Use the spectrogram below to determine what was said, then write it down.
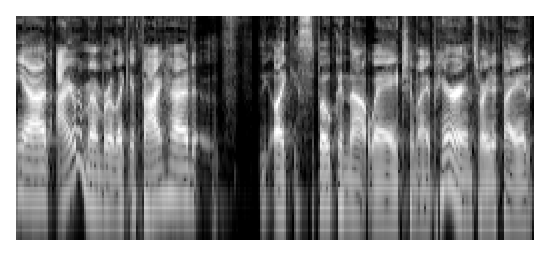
And I remember like if I had like spoken that way to my parents, right? If I had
